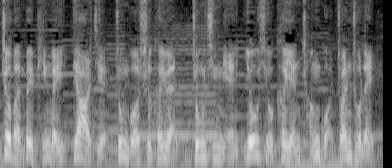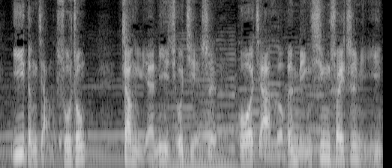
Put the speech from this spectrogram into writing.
这本被评为第二届中国社科院中青年优秀科研成果专著类一等奖的书中，张雨燕力求解释国家和文明兴衰之谜，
